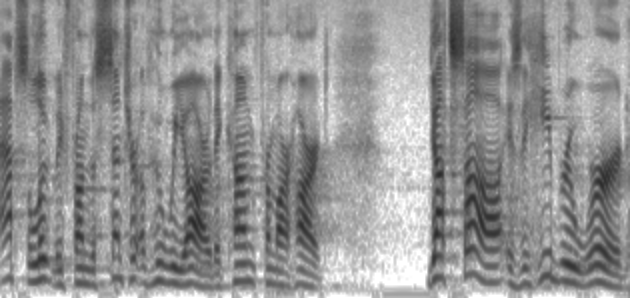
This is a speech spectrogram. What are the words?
absolutely from the center of who we are. They come from our heart. Yatsah is the Hebrew word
